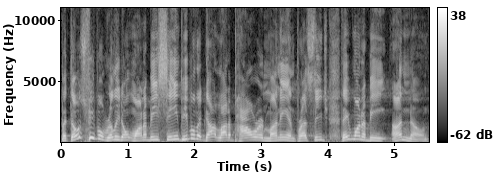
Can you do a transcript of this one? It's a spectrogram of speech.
But those people really don't want to be seen. People that got a lot of power and money and prestige, they want to be unknown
